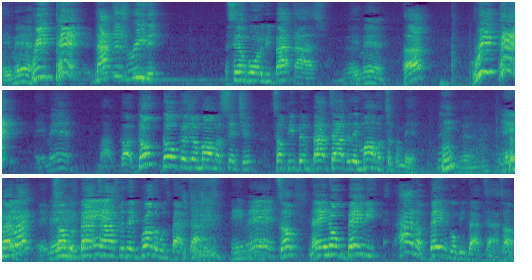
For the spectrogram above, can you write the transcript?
Amen. Repent, not just read it and say I'm going to be baptized. Amen. Huh? Repent. Amen. My God, don't go because your mama sent you. Some people been baptized because their mama took them there. Hmm? Am I right? Amen. Some was Amen. baptized because their brother was baptized. Amen. So there ain't no baby. How ain't a baby gonna be baptized, huh?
